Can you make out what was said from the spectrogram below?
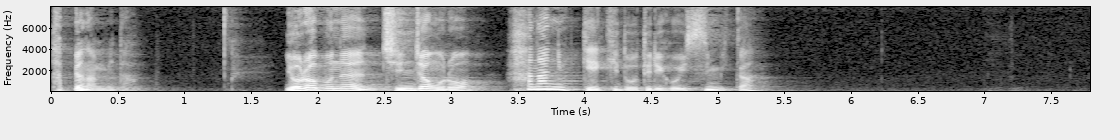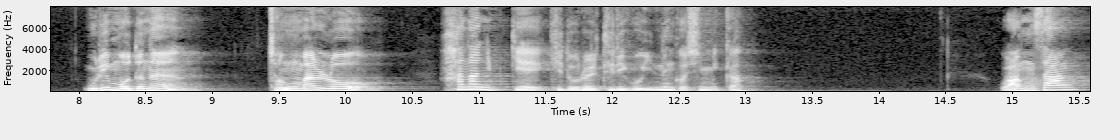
답변합니다. 여러분은 진정으로 하나님께 기도 드리고 있습니까? 우리 모두는 정말로 하나님께 기도를 드리고 있는 것입니까? 왕상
